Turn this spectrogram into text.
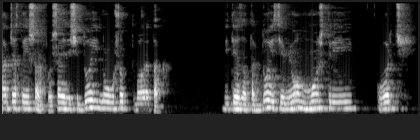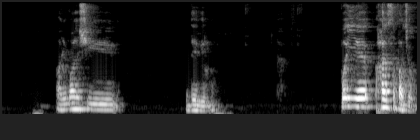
această eșarfă. 62, 98 valoare atac viteză atac 2, semi-om, monștri, orci, animale și devil. Păi, hai să facem.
